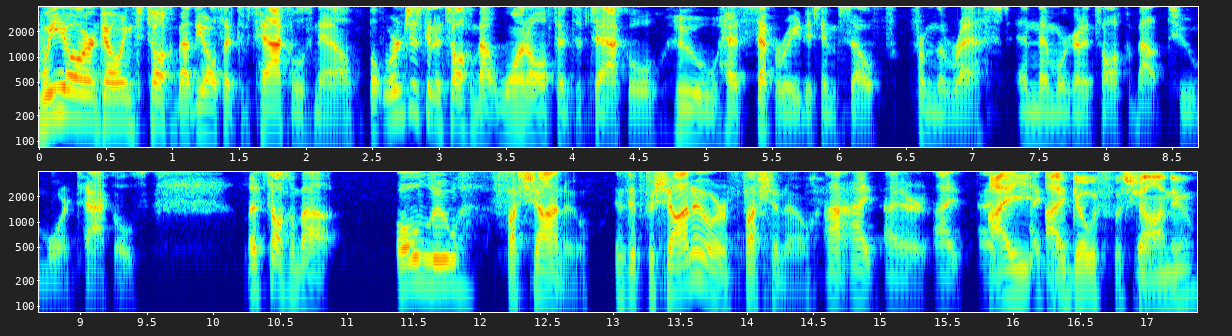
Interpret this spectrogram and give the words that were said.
we are going to talk about the offensive tackles now, but we're just going to talk about one offensive tackle who has separated himself from the rest, and then we're going to talk about two more tackles. Let's talk about Olu Fashanu. Is it Fashanu or Fashanu? I I I I, I, I go with Fashanu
